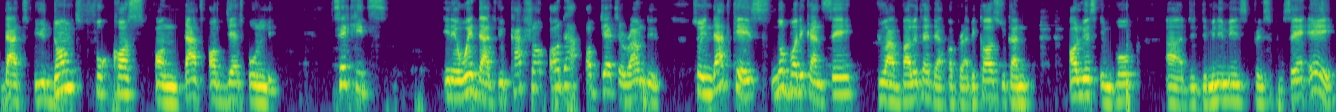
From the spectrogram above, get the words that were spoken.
that you don't focus on that object only. Take it in a way that you capture other objects around it. So in that case, nobody can say you have violated their copyright because you can always invoke uh, the de minimis principle, saying, hey,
